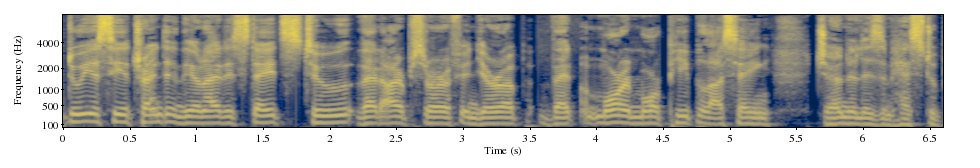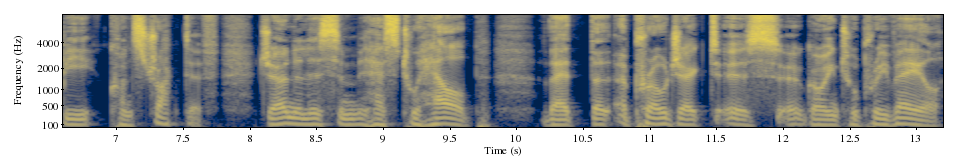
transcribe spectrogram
Do you see a trend in the United States too that I observe in Europe that more and more people are saying journalism has to be constructive? Journalism has to help that the, a project is uh, going to prevail,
